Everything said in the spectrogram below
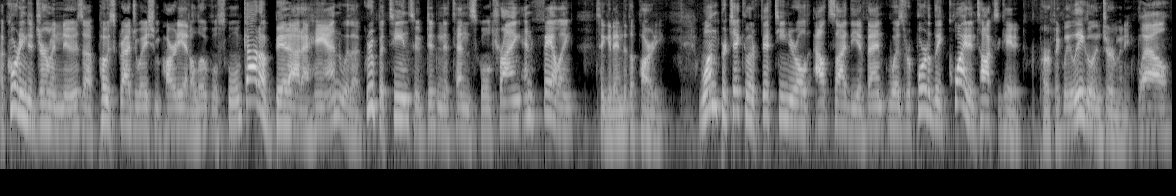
According to German news, a post graduation party at a local school got a bit out of hand with a group of teens who didn't attend school trying and failing to get into the party. One particular 15 year old outside the event was reportedly quite intoxicated, perfectly legal in Germany. Well,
